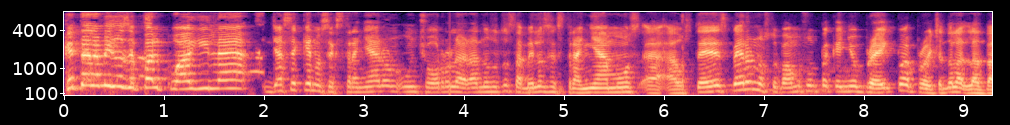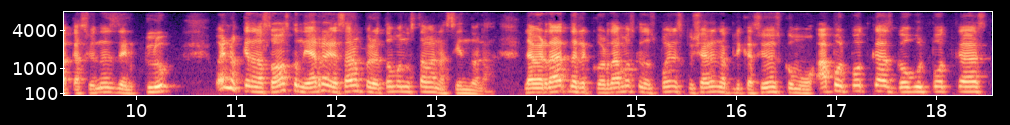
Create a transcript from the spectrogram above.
¿Qué tal amigos de Palco Águila? Ya sé que nos extrañaron un chorro, la verdad, nosotros también los extrañamos a, ustedes, pero nos tomamos un pequeño break aprovechando las vacaciones del club. Bueno, que nos tomamos cuando ya regresaron, pero de todos no estaban haciendo nada. La verdad, les recordamos que nos pueden escuchar en aplicaciones como Apple Podcast, Google Podcast,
